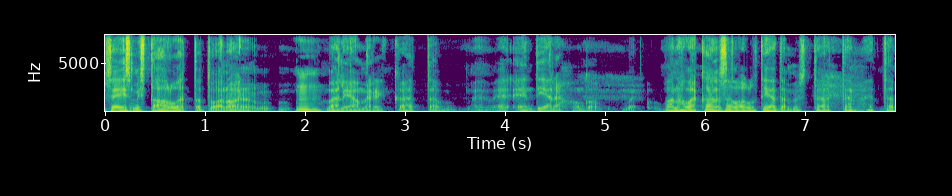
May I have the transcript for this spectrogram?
seismistä aluetta tuo noin mm. Väli-Amerikka, että en tiedä, onko vanhalla kansalla ollut tietämystä, että, että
